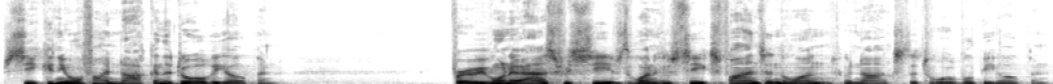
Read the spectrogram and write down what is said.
Seek and you will find. Knock and the door will be open. For everyone who asks receives, the one who seeks finds, and the one who knocks, the door will be open.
